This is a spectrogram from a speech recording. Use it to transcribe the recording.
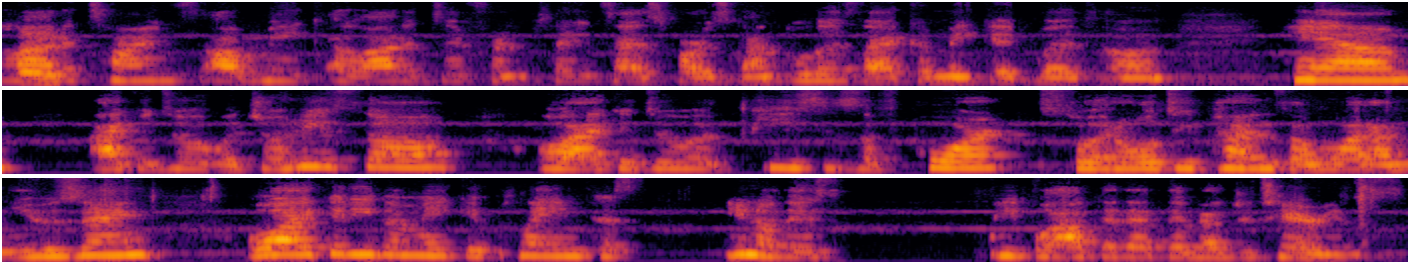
a lot of times, I'll make a lot of different plates as far as gandules. I could make it with um, ham. I could do it with chorizo, or I could do it with pieces of pork. So it all depends on what I'm using. Or I could even make it plain because you know there's people out there that they're vegetarians.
